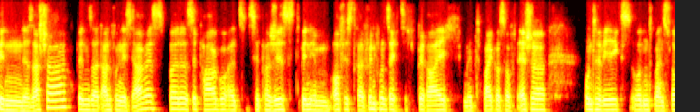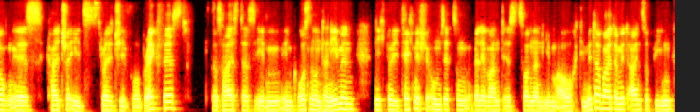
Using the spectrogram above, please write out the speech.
bin der Sascha, bin seit Anfang des Jahres bei der Sepago als Sepagist, bin im Office 365 Bereich mit Microsoft Azure unterwegs und mein Slogan ist Culture Eats Strategy for Breakfast. Das heißt, dass eben in großen Unternehmen nicht nur die technische Umsetzung relevant ist, sondern eben auch die Mitarbeiter mit einzubinden,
